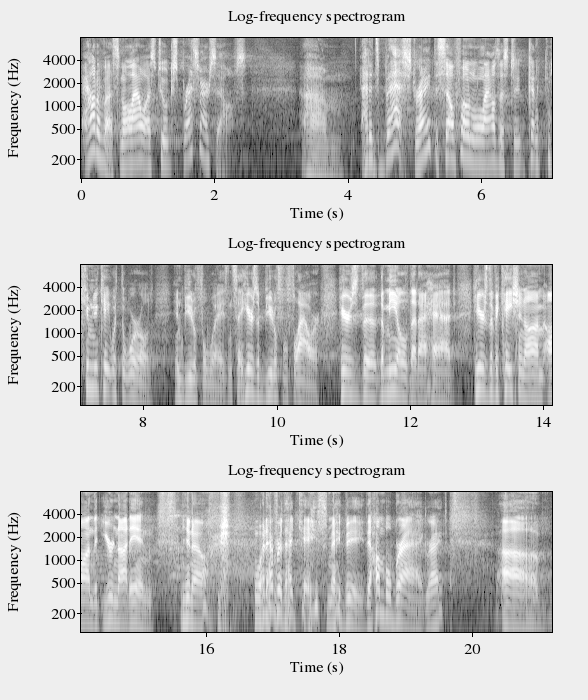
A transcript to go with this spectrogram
out of us and allow us to express ourselves. Um, at its best, right? The cell phone allows us to kind of communicate with the world in beautiful ways and say, here's a beautiful flower. Here's the, the meal that I had. Here's the vacation I'm on that you're not in, you know, whatever that case may be. The humble brag, right? Uh,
